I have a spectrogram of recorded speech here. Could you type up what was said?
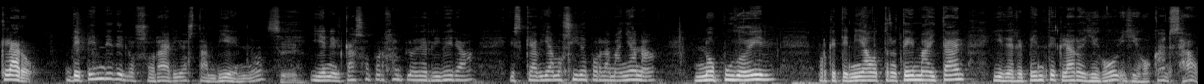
claro, depende de los horarios también, ¿no? Sí. Y en el caso, por ejemplo, de Rivera, es que habíamos ido por la mañana, no pudo él, porque tenía otro tema y tal, y de repente, claro, llegó y llegó cansado.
